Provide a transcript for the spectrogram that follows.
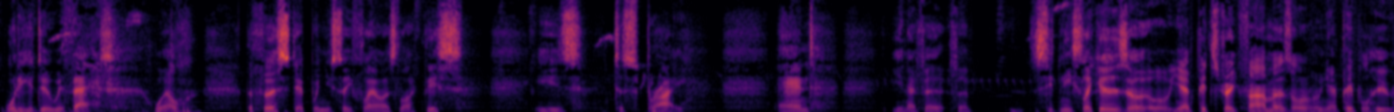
What do you do with that? Well, the first step when you see flowers like this is to spray. And, you know, for, for Sydney slickers or, or know, Pitt Street farmers or, you know, people who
